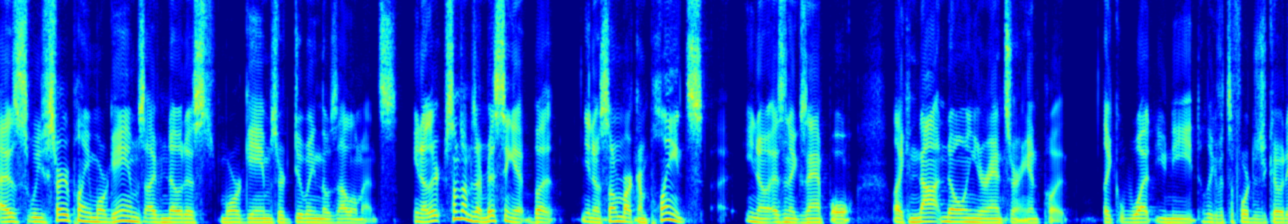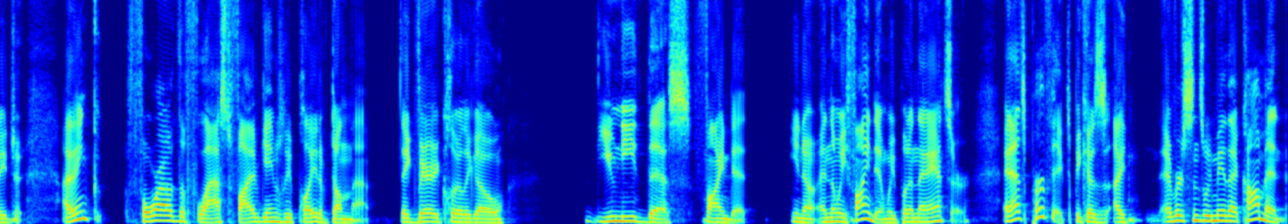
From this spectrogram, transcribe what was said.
as we've started playing more games, I've noticed more games are doing those elements. You know, they're sometimes they're missing it, but you know, some of our complaints, you know, as an example, like not knowing your answering input, like what you need, like if it's a four digit code agent. I think four out of the last five games we played have done that. They very clearly go, you need this, find it you know, and then we find it and we put in that answer. And that's perfect because I ever since we made that comment,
